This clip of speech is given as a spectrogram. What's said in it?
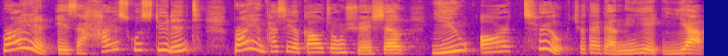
Brian is a high school student。Brian 他是一个高中学生，You are too 就代表你也一样。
